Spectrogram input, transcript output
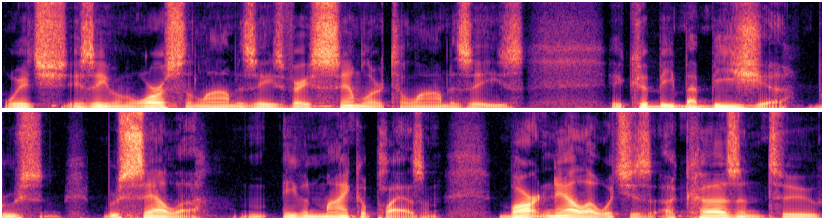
which is even worse than Lyme disease, very similar to Lyme disease. It could be Babesia, Bruce, Brucella, even Mycoplasma. Bartonella, which is a cousin to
